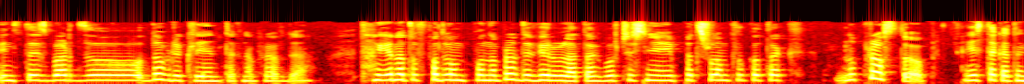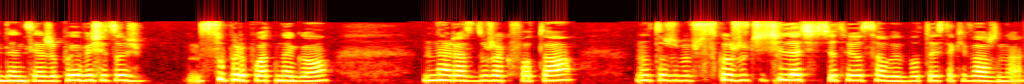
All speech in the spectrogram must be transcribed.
więc to jest bardzo dobry klient tak naprawdę ja na to wpadłam po naprawdę wielu latach, bo wcześniej patrzyłam tylko tak, no prosto. Jest taka tendencja, że pojawia się coś super płatnego, naraz duża kwota, no to żeby wszystko rzucić i lecieć do tej osoby, bo to jest takie ważne.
